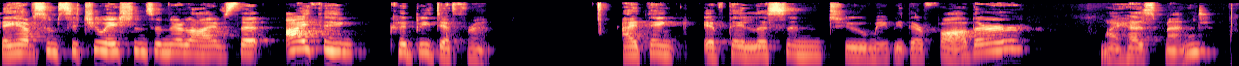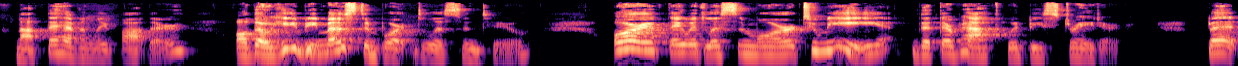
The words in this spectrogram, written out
They have some situations in their lives that I think could be different. I think if they listen to maybe their father, my husband, not the Heavenly Father, although he'd be most important to listen to, or if they would listen more to me, that their path would be straighter. But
